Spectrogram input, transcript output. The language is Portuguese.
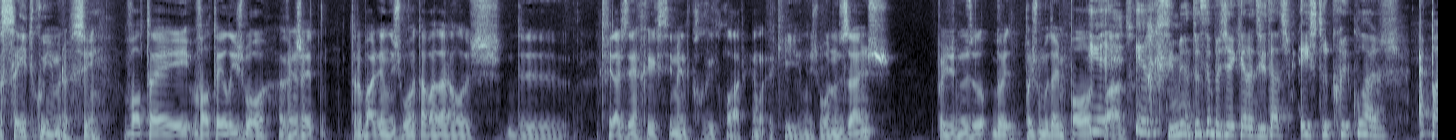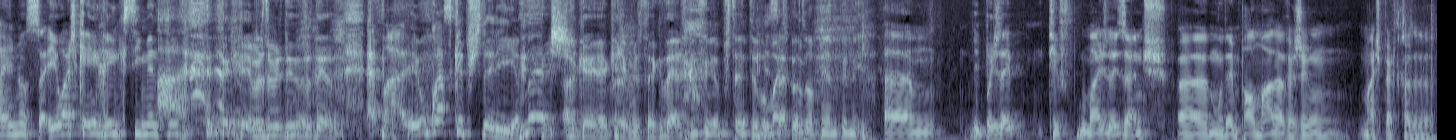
Saí de Coimbra, sim. Voltei, voltei a Lisboa, arranjei trabalho em Lisboa, estava a dar aulas de atividades de enriquecimento curricular aqui em Lisboa, nos Anjos. Depois, nos depois mudei-me para o outro E, lado. e enriquecimento, eu sempre achei que eram atividades extracurriculares. É pá, eu não sei. Eu acho que é enriquecimento. ok, mas também tenho certeza. É pá, eu quase que apostaria, mas. ok, ok, mas tu é que deste, portanto eu vou mais com a tua opinião do que a minha. Um, depois dei, tive mais dois anos, uh, mudei-me para Almada, arranjei um mais perto de casa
